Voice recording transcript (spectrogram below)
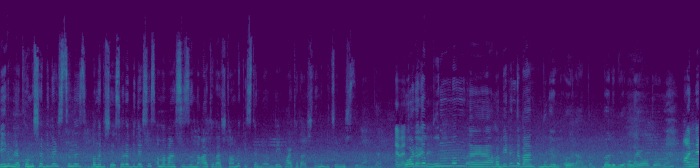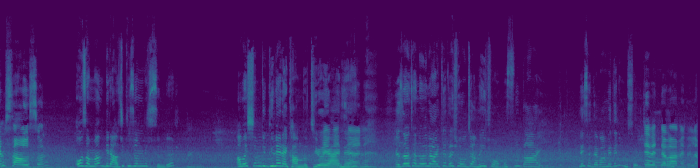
benimle konuşabilirsiniz, bana bir şey sorabilirsiniz ama ben sizinle arkadaş kalmak istemiyorum deyip arkadaşlığını bitirmiş Gülen'de. Evet, Bu arada böyleydi. bunun e, haberini de ben bugün öğrendim. Böyle bir olay olduğunu. Annem sağ olsun. O zaman birazcık üzülmüşsündür. Ama şimdi gülerek anlatıyor Evet yani. yani. E zaten öyle arkadaş olacağını hiç olmasın daha iyi. Neyse devam edelim mi soru Evet devam edelim.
